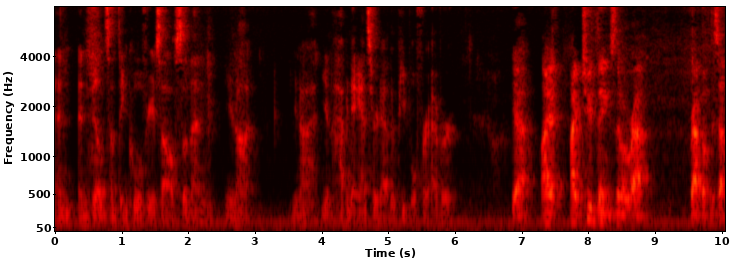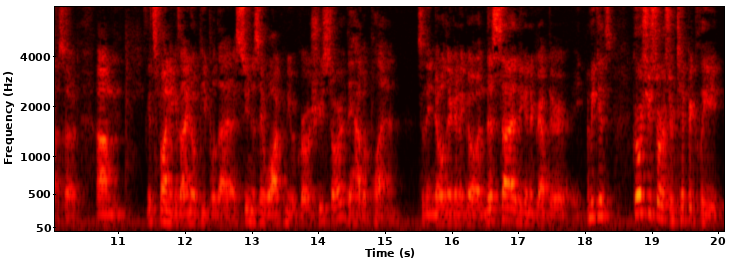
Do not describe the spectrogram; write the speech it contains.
and and build something cool for yourself. So then you're not you're not you know having to answer to other people forever. Yeah, I, I have two things. Then we'll wrap wrap up this episode. Um, it's funny because I know people that as soon as they walk into a grocery store, they have a plan. So they know they're going to go on this side. They're going to grab their. I mean, because grocery stores are typically,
